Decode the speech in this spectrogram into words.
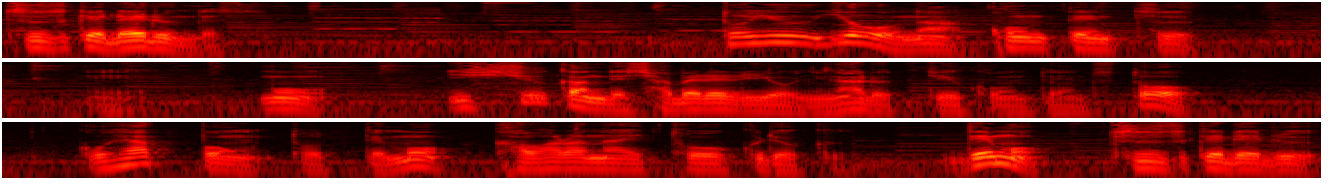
続けれるんです。というようなコンテンツ、えー、もう1週間で喋れるようになるっていうコンテンツと500本撮っても変わらないトーク力でも続けれる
